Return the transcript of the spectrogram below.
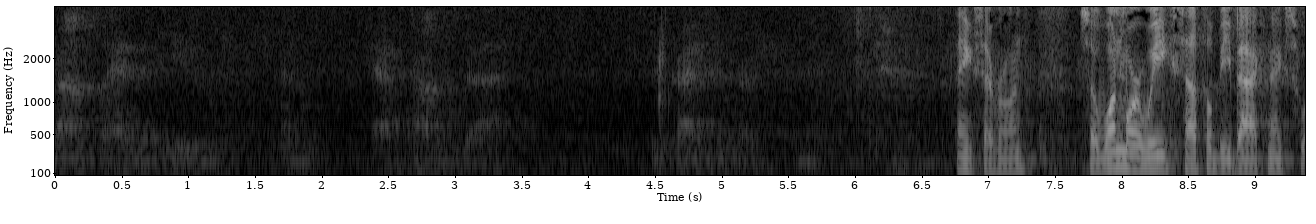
promised land that you have promised to us. Through Christ. Thanks, everyone. So, one more week. Seth will be back next week.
